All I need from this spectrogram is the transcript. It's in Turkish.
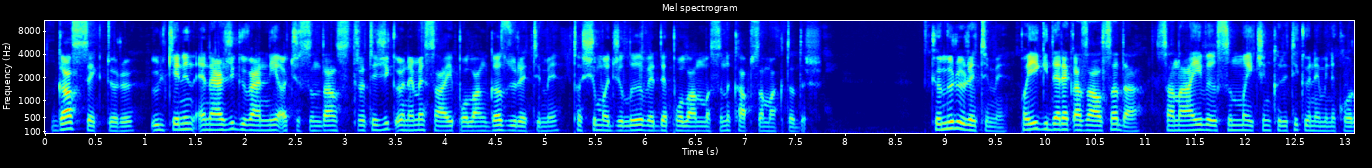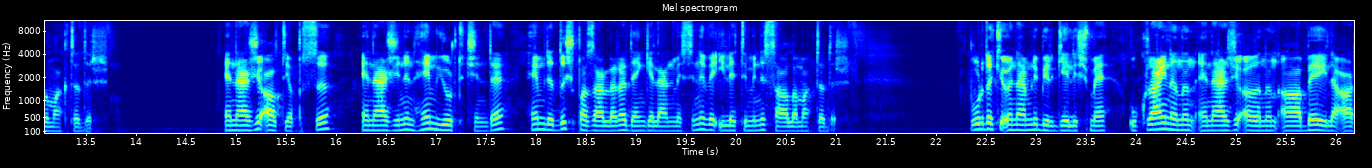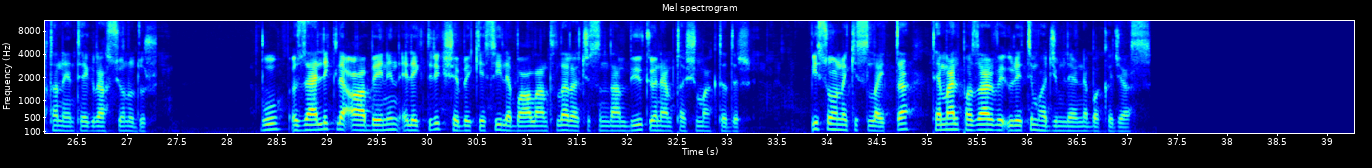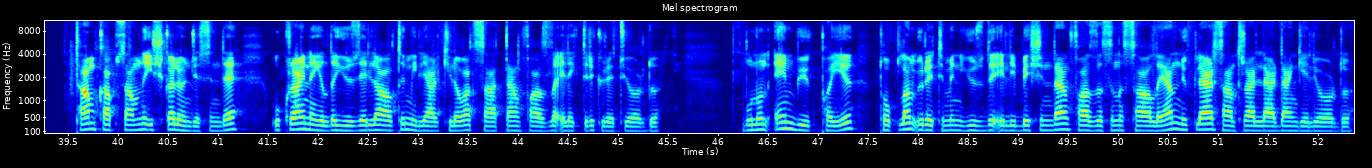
Gaz sektörü, ülkenin enerji güvenliği açısından stratejik öneme sahip olan gaz üretimi, taşımacılığı ve depolanmasını kapsamaktadır. Kömür üretimi, payı giderek azalsa da sanayi ve ısınma için kritik önemini korumaktadır. Enerji altyapısı, enerjinin hem yurt içinde hem de dış pazarlara dengelenmesini ve iletimini sağlamaktadır. Buradaki önemli bir gelişme, Ukrayna'nın enerji ağının AB ile artan entegrasyonudur. Bu, özellikle AB'nin elektrik şebekesiyle bağlantılar açısından büyük önem taşımaktadır. Bir sonraki slaytta temel pazar ve üretim hacimlerine bakacağız. Tam kapsamlı işgal öncesinde Ukrayna yılda 156 milyar kilowatt saatten fazla elektrik üretiyordu. Bunun en büyük payı toplam üretimin %55'inden fazlasını sağlayan nükleer santrallerden geliyordu.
